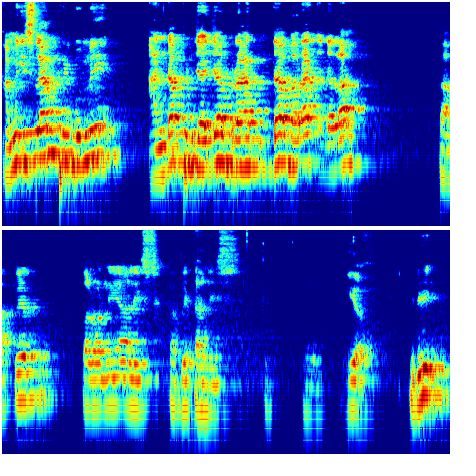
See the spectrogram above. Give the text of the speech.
kami Islam pribumi, Anda penjajah beranda barat adalah kafir, kolonialis, kapitalis. iya. Jadi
